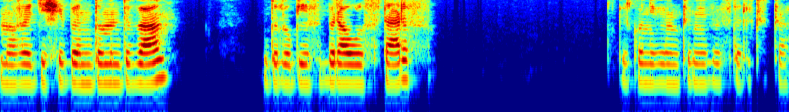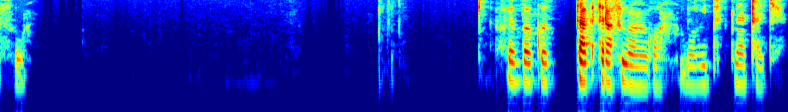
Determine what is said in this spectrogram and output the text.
Może dzisiaj będą dwa. Drugi z Brawl Stars. Tylko nie wiem, czy mi wystarczy czasu. Chyba go tak trafiłem go, bo widzę na czacie.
